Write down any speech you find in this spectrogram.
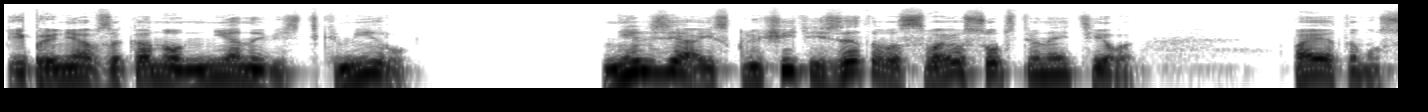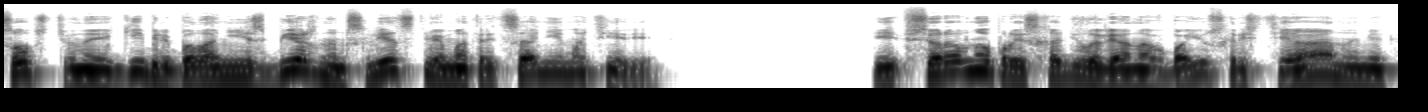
и приняв за канон ненависть к миру, нельзя исключить из этого свое собственное тело. Поэтому собственная гибель была неизбежным следствием отрицания материи. И все равно, происходила ли она в бою с христианами,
